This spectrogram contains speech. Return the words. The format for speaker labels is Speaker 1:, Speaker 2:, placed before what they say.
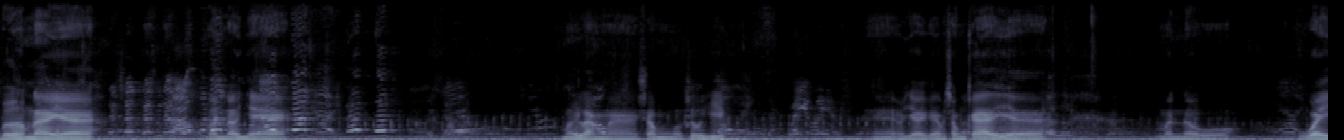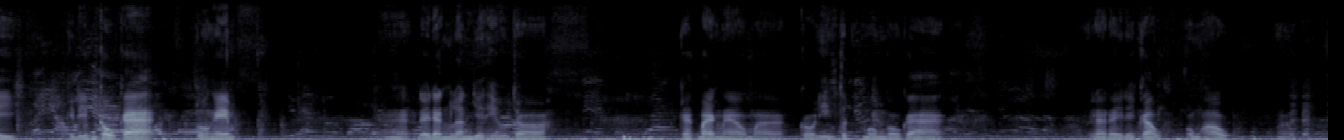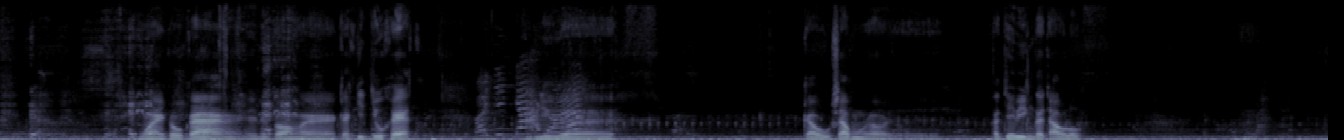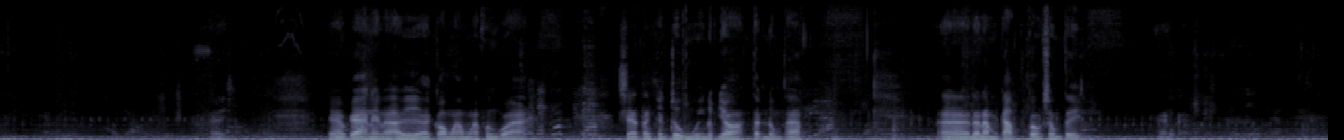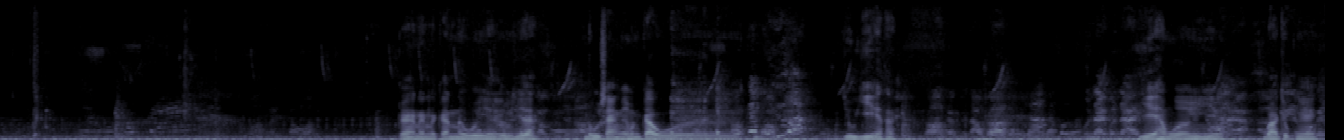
Speaker 1: bữa hôm nay à, mình ở nhà. Mới làm à, xong một số việc. Bây giờ ra xong cái à, mình quay cái điểm câu cá của thằng em. Để đăng lên giới thiệu cho các bạn nào mà có yêu thích môn câu cá, ra đây để câu, ủng hộ ngoài câu cá thì nó còn à, các dịch vụ khác như uh, câu xong rồi ta chế biến tại chỗ luôn Đây. Cá này là ở à, Còn Ông, ở Phân Hòa, xã Tân Khánh Trung, huyện Lấp Vò, tỉnh Đồng Tháp. À, nó nằm cặp con sông Tiền. Cá này là cá nuôi nuôi ra, nuôi sẵn thì mình câu ờ, vô vé thôi. Vé không có nhiều, ba chục ngàn.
